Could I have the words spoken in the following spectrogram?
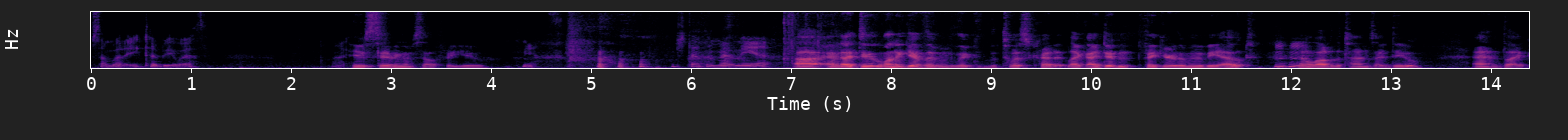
somebody to be with. He was saving himself for you. Yes. Which doesn't met me yet. Uh, and I do want to give the, the the twist credit. Like I didn't figure the movie out, Mhm. and a lot of the times I do. And like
